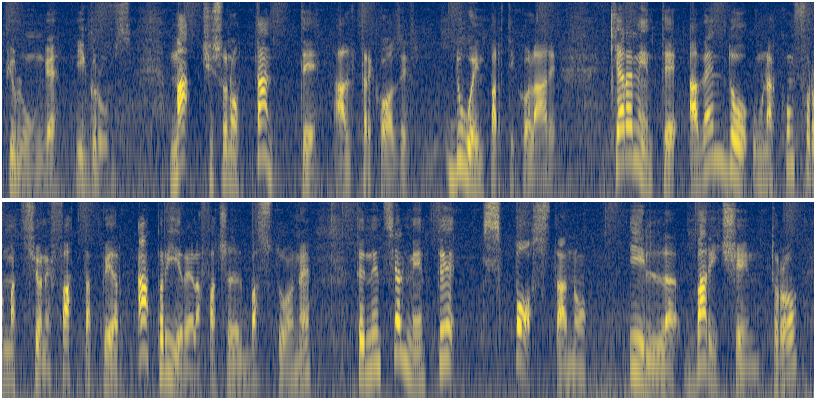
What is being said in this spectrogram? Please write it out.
più lunghe, i grooves, ma ci sono tante altre cose, due in particolare. Chiaramente, avendo una conformazione fatta per aprire la faccia del bastone, tendenzialmente spostano il baricentro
